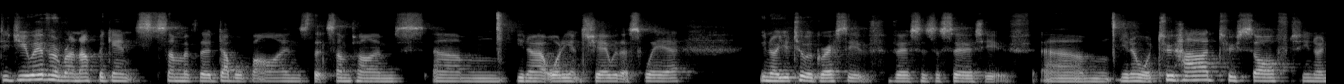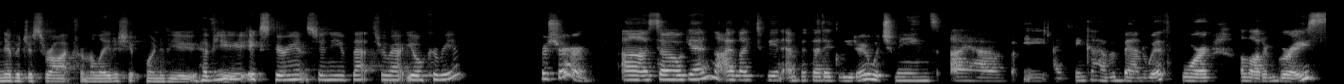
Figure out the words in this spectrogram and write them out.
did you ever run up against some of the double binds that sometimes, um, you know, our audience share with us where you know you're too aggressive versus assertive. Um, you know or too hard too soft you know never just right from a leadership point of view. Have you experienced any of that throughout your career? For sure. Uh, so again i like to be an empathetic leader which means i have a i think i have a bandwidth for a lot of grace.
